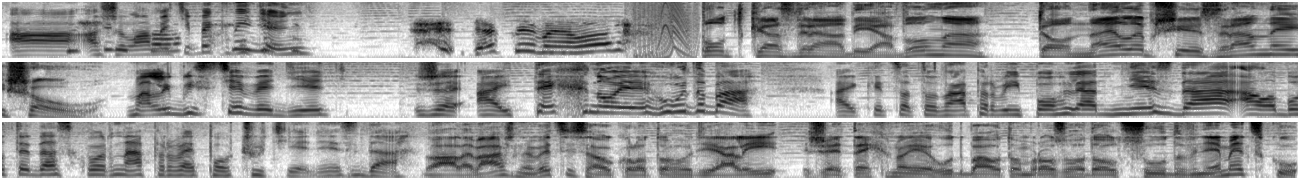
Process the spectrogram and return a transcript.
a, a želáme ti pekný deň. Ďakujem aj vám. Podcast Rádia Vlna to najlepšie z rannej show. Mali by ste vedieť, že aj techno je hudba. Aj keď sa to na prvý pohľad nezdá, alebo teda skôr na prvé počutie nezdá. No ale vážne veci sa okolo toho diali, že techno je hudba, o tom rozhodol súd v Nemecku.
